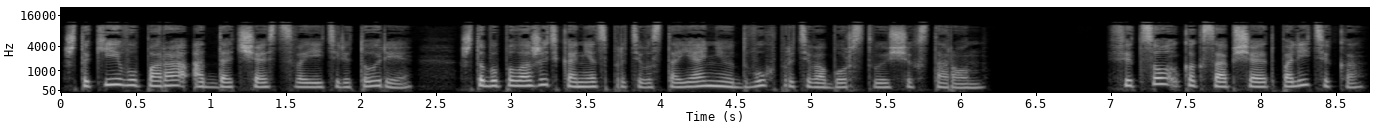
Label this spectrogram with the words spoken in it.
что Киеву пора отдать часть своей территории, чтобы положить конец противостоянию двух противоборствующих сторон. Фицо, как сообщает политика,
